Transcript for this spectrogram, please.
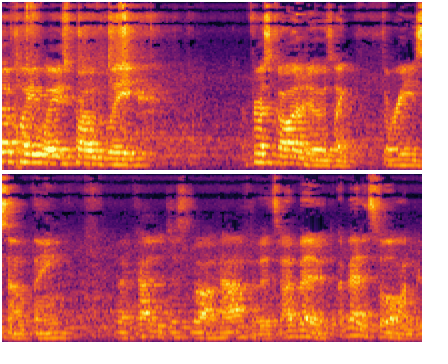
That plate weighs probably, I first got it, it was like three something. I've cut it just about half of it, so I bet I bet it's little under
